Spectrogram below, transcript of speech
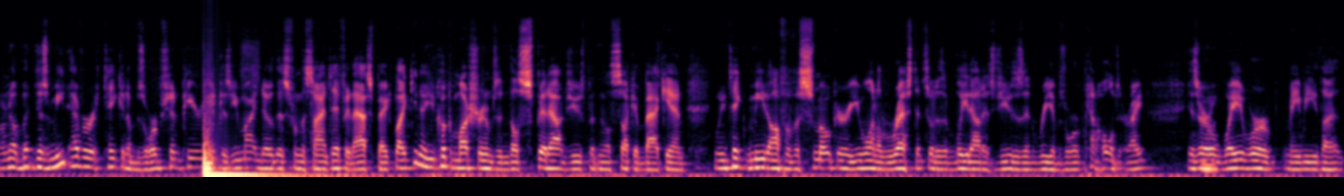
I don't know, but does meat ever take an absorption period? Because you might know this from the scientific aspect. Like, you know, you cook mushrooms and they'll spit out juice, but then they'll suck it back in. When you take meat off of a smoker, you want to rest it so it doesn't bleed out its juices and reabsorb, kind of holds it, right? Is there a way where maybe the,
